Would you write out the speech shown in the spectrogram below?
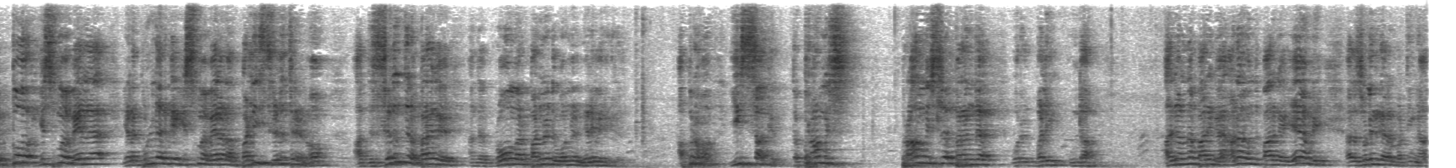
எப்போ இஸ்ம வேலை எனக்குள்ள இருக்க இஸ்ம வேலை நான் பலி செலுத்துறேனோ அது செலுத்தின பிறகு அந்த ரோமர் பன்னெண்டு ஒண்ணு நிறைவேறுகிறது. அப்புறம் ஈசாக்கு த ப்ராமிஸ் ப்ராமிஸ்ல பிறந்த ஒரு பலி உண்டா அதனால தான் பாருங்க. ஆனா வந்து பாருங்க ஏன் அப்படி அதை சொல்லியிருக்காரு பார்த்தீங்கன்னா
